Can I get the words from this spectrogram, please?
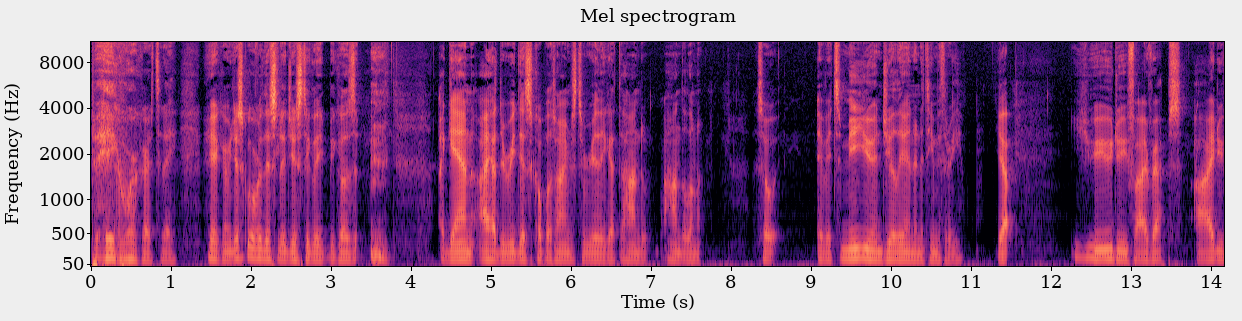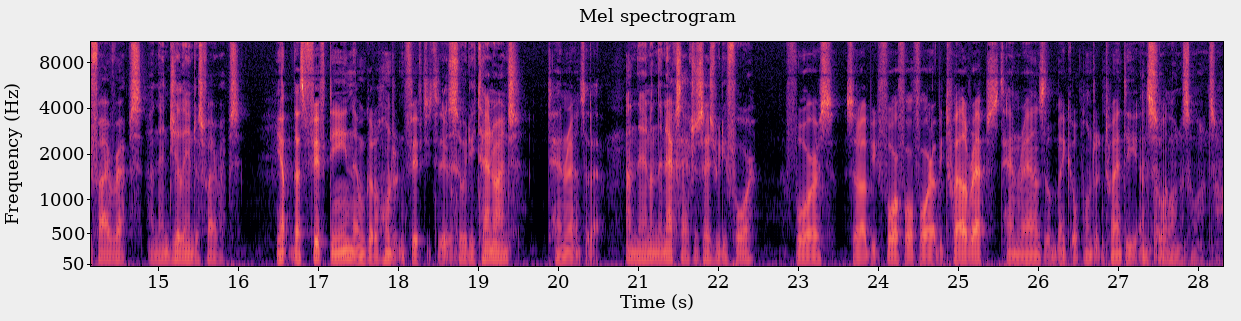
Big workout today. Here, can we just go over this logistically? Because, again, I had to read this a couple of times to really get the handle, handle on it. So, if it's me, you, and Gillian in a team of three, Yeah. you do five reps, I do five reps, and then Gillian does five reps. Yep, that's 15, and we've got 150 to do. So, we do 10 rounds. 10 rounds of that. And then on the next exercise, we do four. Fours, so that'll be four, four, four. That'll be 12 reps, 10 rounds. It'll make up 120, and, and so, so on. on and so on and so on.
